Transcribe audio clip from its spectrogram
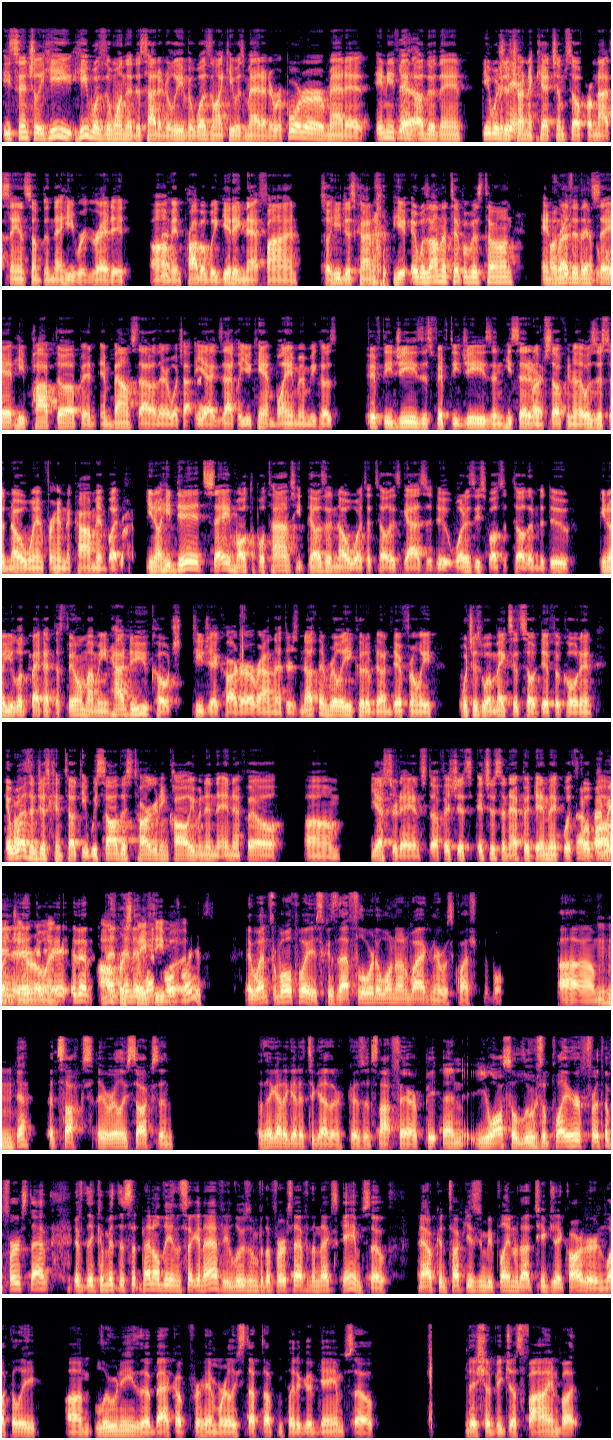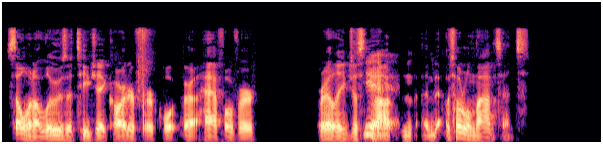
essentially he he was the one that decided to leave. It wasn't like he was mad at a reporter or mad at anything yeah. other than he was just trying to catch himself from not saying something that he regretted, um, and probably getting that fine. So he just kind of, it was on the tip of his tongue. And rather than say it, he popped up and, and bounced out of there, which I, yeah, exactly. You can't blame him because 50 G's is 50 G's. And he said it right. himself, you know, it was just a no win for him to comment. But, right. you know, he did say multiple times he doesn't know what to tell his guys to do. What is he supposed to tell them to do? You know, you look back at the film. I mean, how do you coach TJ Carter around that? There's nothing really he could have done differently which is what makes it so difficult. And it right. wasn't just Kentucky. We saw this targeting call even in the NFL um, yesterday and stuff. It's just it's just an epidemic with football I mean, in general it, it, and it, all and, for and safety. but ways. It went for both ways because that Florida one on Wagner was questionable. Um, mm-hmm. Yeah, it sucks. It really sucks, and they got to get it together because it's not fair. And you also lose a player for the first half if they commit this penalty in the second half. You lose them for the first half of the next game. So now Kentucky's going to be playing without T.J. Carter, and luckily um, Looney, the backup for him, really stepped up and played a good game. So they should be just fine. But still want to lose a T.J. Carter for a uh, half over really just yeah. not, total nonsense.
